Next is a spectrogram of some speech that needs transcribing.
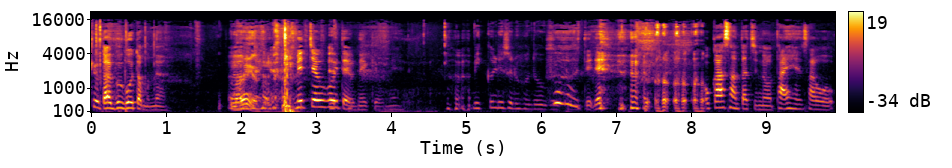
今日だいぶ動いたもんね。なんやそれ めっちゃ動いたよね今日ね びっくりするほどふーってね。お母さんたちの大変さを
